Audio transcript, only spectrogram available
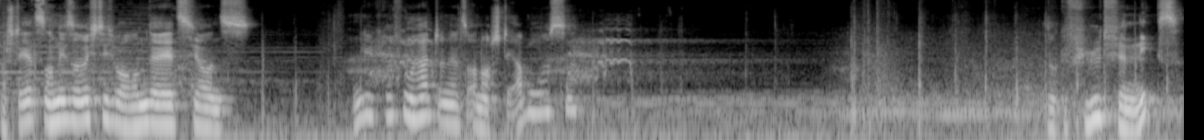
Verstehe jetzt noch nicht so richtig, warum der jetzt hier uns angegriffen hat und jetzt auch noch sterben musste. So gefühlt für nix.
